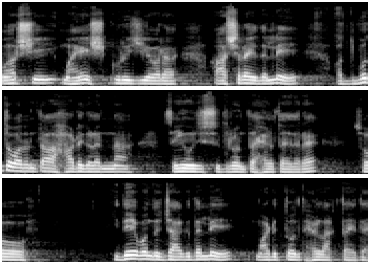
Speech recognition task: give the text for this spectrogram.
ಮಹರ್ಷಿ ಮಹೇಶ್ ಗುರೂಜಿಯವರ ಆಶ್ರಯದಲ್ಲಿ ಅದ್ಭುತವಾದಂಥ ಹಾಡುಗಳನ್ನು ಸಂಯೋಜಿಸಿದ್ರು ಅಂತ ಹೇಳ್ತಾ ಇದ್ದಾರೆ ಸೊ ಇದೇ ಒಂದು ಜಾಗದಲ್ಲಿ ಮಾಡಿತ್ತು ಅಂತ ಹೇಳಲಾಗ್ತಾ ಇದೆ.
